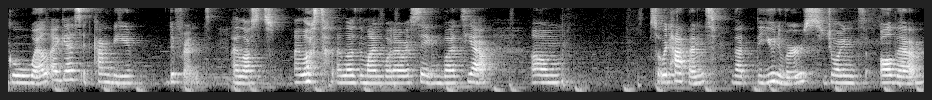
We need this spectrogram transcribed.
go well, I guess. It can be different. I lost I lost I lost the mind what I was saying but yeah um, so it happened that the universe joined all the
